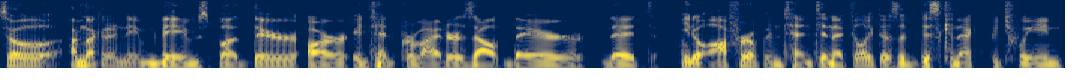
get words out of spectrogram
So I'm not going to name names, but there are intent providers out there that you know offer up intent, and I feel like there's a disconnect between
